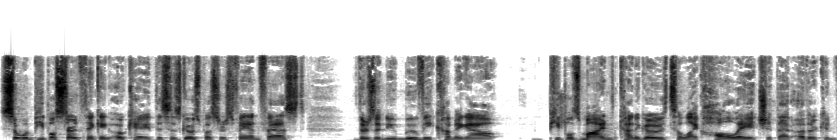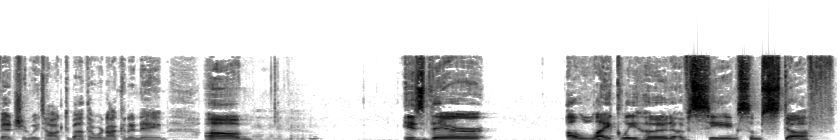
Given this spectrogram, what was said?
So when people start thinking, okay, this is Ghostbusters Fan Fest, there's a new movie coming out. People's mind kind of goes to like Hall H at that other convention we talked about that we're not going to name. Um, is there a likelihood of seeing some stuff,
